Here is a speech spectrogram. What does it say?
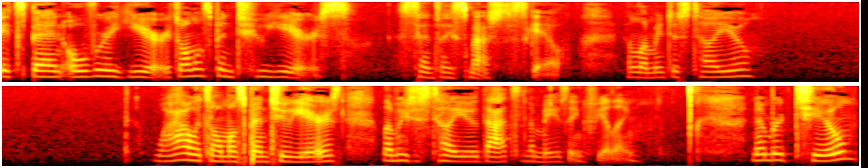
it's been over a year. It's almost been two years since I smashed the scale. And let me just tell you wow, it's almost been two years. Let me just tell you, that's an amazing feeling. Number two,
